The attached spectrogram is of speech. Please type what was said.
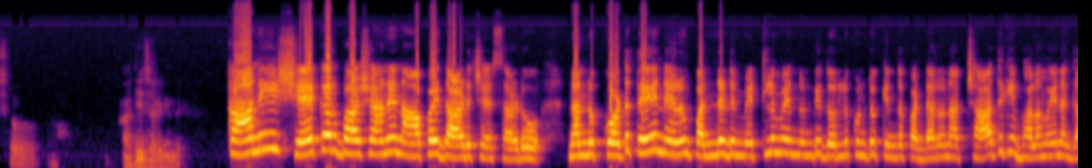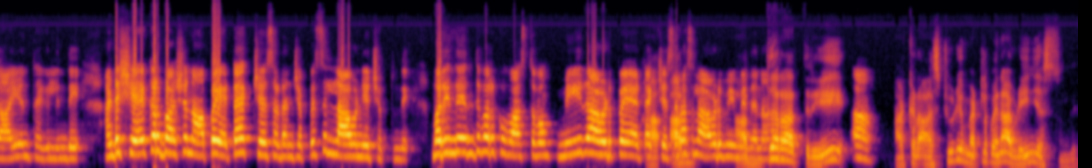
సో అది జరిగింది. కానీ శేఖర్ భాషనే నాపై దాడి చేశాడు. నన్ను కొడితే నేను పన్నెండు మెట్ల మీద నుండి దొర్లుకుంటూ కింద పడ్డాను. నా ఛాతికి బలమైన గాయం తగిలింది. అంటే శేఖర్ భాష నాపై అటాక్ చేశాడని చెప్పేసి లావణ్య చెప్తుంది. మరి ఇది ఎంతవరకు వాస్తవం? మీరు ఆవిడపై అటాక్ చేశారు? అసలు ఆవిడ మీ మీదనా? అర్ధరాత్రి ఆ. అక్కడ ఆ స్టూడియో మెట్ల పైన ఆవిడ ఏం చేస్తుంది.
